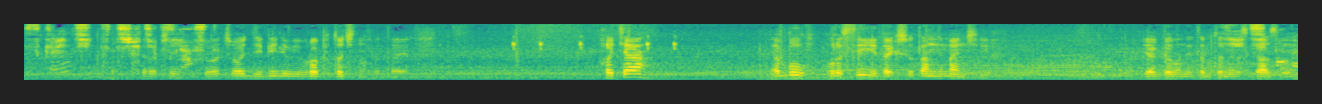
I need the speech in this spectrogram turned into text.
Trzeci Коротше, чого, чого дебілів в Європі точно вистачає. Хоча я був в Росії, так що там не менше їх. Як би вони там то не розказували.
